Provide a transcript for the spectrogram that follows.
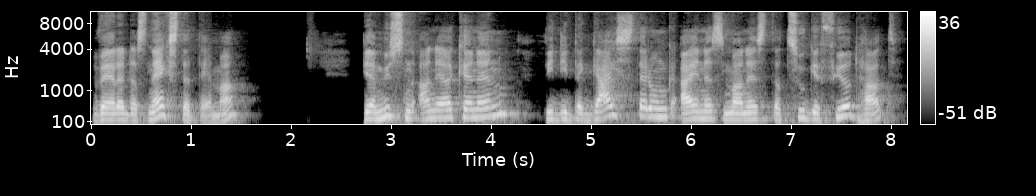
wäre das nächste Thema. Wir müssen anerkennen, wie die Begeisterung eines Mannes dazu geführt hat,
